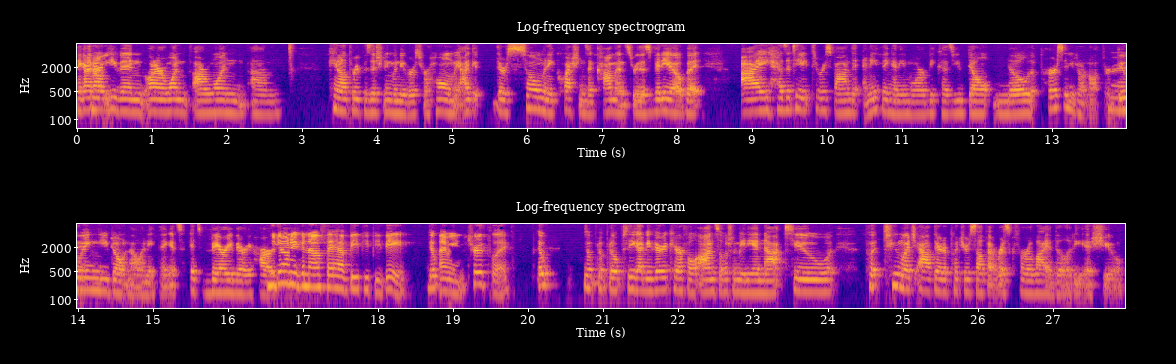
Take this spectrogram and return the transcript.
Like I don't even on our one our one um, Canalith repositioning maneuvers for home. I get there's so many questions and comments through this video, but I hesitate to respond to anything anymore because you don't know the person, you don't know what they're right. doing, you don't know anything. It's it's very very hard. You don't even know if they have BPPV. Nope. I mean, truthfully. Nope. Nope. Nope. Nope. So you got to be very careful on social media not to put too much out there to put yourself at risk for a liability issue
